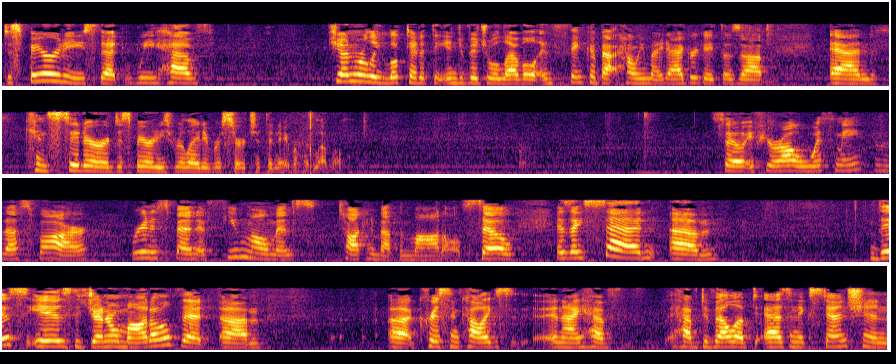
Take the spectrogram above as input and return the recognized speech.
disparities that we have generally looked at at the individual level and think about how we might aggregate those up and consider disparities related research at the neighborhood level. So if you're all with me thus far, we're going to spend a few moments talking about the model. So as I said, um, this is the general model that um, uh, Chris and colleagues and I have have developed as an extension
